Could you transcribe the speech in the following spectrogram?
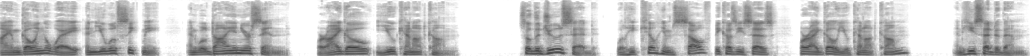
I am going away, and you will seek me, and will die in your sin. Where I go, you cannot come. So the Jews said, Will he kill himself, because he says, Where I go, you cannot come? And he said to them,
